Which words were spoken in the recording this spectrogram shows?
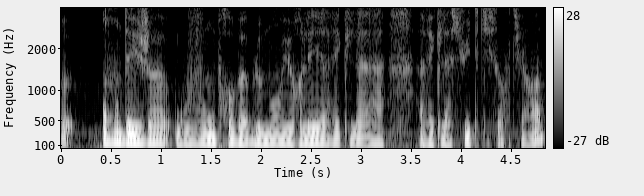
euh, ont déjà ou vont probablement hurler avec la, avec la suite qui sortira.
